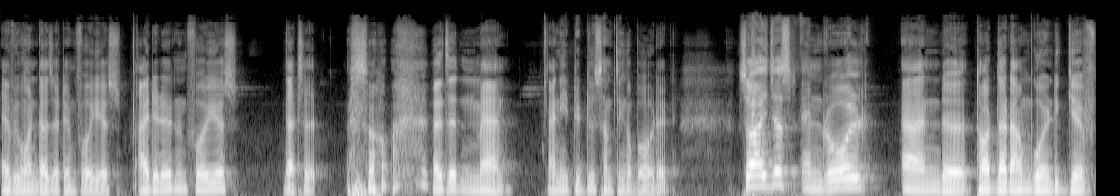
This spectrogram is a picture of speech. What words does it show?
Everyone does it in four years. I did it in four years. That's it. So I said, man, I need to do something about it. So I just enrolled and uh, thought that I'm going to give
